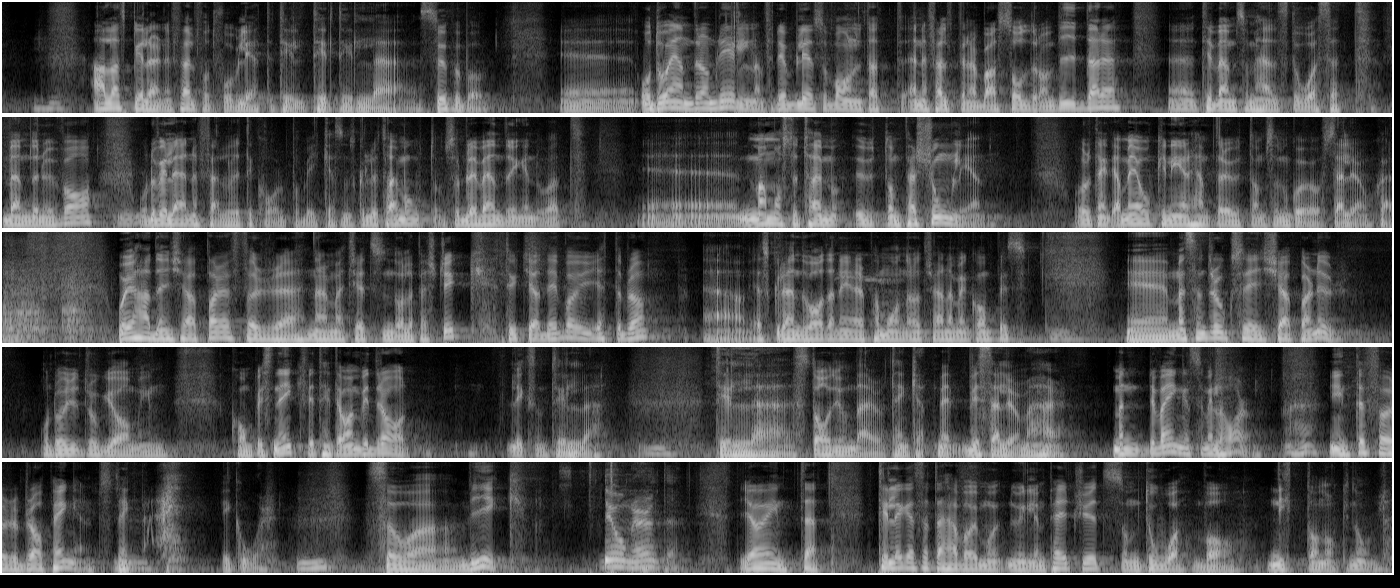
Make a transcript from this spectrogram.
Alla spelare i NFL får två biljetter till, till, till eh, Super Bowl. Eh, och då ändrade de reglerna för det blev så vanligt att NFL-spelare bara sålde dem vidare eh, till vem som helst oavsett vem det nu var. Och då ville NFL ha lite koll på vilka som skulle ta emot dem. Så blev ändringen då att eh, man måste ta ut dem personligen. Och då tänkte jag, men jag åker ner, hämtar ut dem, sen går jag och säljer dem själv. Och jag hade en köpare för eh, närmare 3000 dollar per styck. Tyckte jag, det var ju jättebra. Eh, jag skulle ändå vara där nere ett par månader och träna med en kompis. Eh, men sen drog sig köparen ur. Och då drog jag och min kompis Nick, vi tänkte att vi drar liksom till, till stadion där och tänker att vi säljer de här. Men det var ingen som ville ha dem. Inte för bra pengar. Så tänkte jag, nej, vi går. Så eh, vi gick. Det ångrar du inte? Det gör jag inte. Tilläggas att det här var mot New England Patriots som då var 19 och 0.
